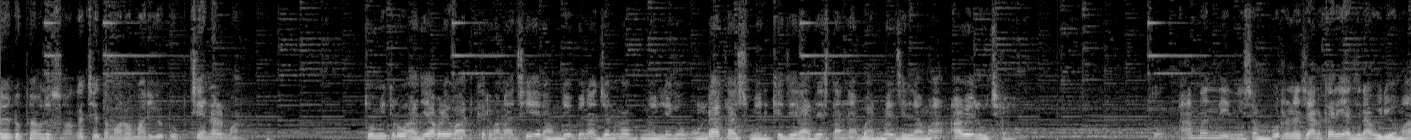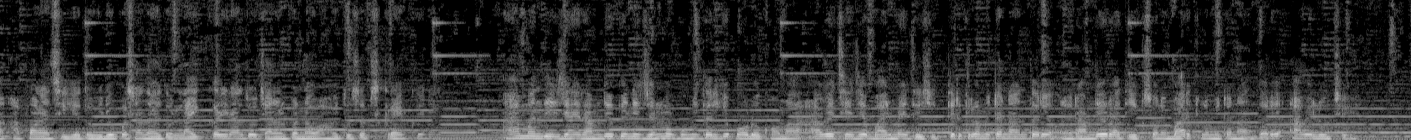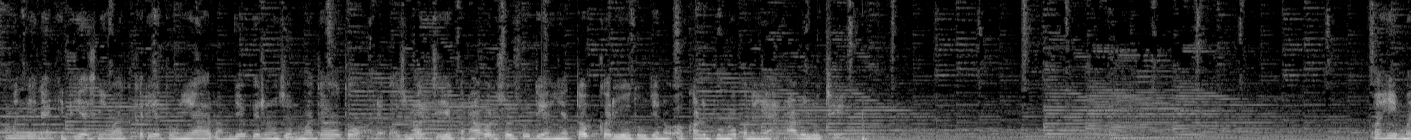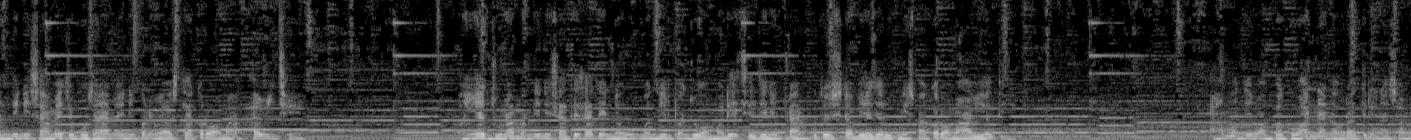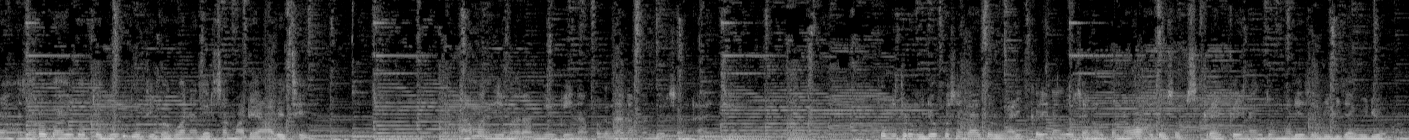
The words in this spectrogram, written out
YouTube family, સ્વાગત છે તમારું અમારી યુટ્યુબ ચેનલમાં. તો મિત્રો, આજે આપણે વાત કરવાના છીએ રામદેવપીના જન્મભૂમિ એટલે કે ઊંડા કાશ્મીર કે જે રાજસ્થાનના બાડમેર જિલ્લામાં આવેલું છે. તો આ મંદિરની સંપૂર્ણ જાણકારી આજના વિડીયોમાં આપવાના છીએ. તો વીડિયો પસંદ આવે તો લાઇક કરી નાખજો, ચેનલ પર નવા હોય તો સબસ્ક્રાઈબ કરી આ મંદિર જેને રામદેવપીરની જન્મભૂમિ તરીકે પણ ઓળખવામાં આવે છે, જે બારમેરથી સિત્તેર કિલોમીટરના અંતરે અને રામદેવરાથી એકસો ને બાર કિલોમીટરના અંતરે આવેલું છે. મંદિરના ઇતિહાસની વાત કરીએ તો અહીંયા રામદેવ પીરનો જન્મ થયો હતો અને અજમલજીએ ઘણા વર્ષો સુધી અહીંયા તપ કર્યું હતું, જેનો અખંડ ધૂનો પણ અહીંયા આવેલો છે. અહીં મંદિરની સામે જ ભોજનાલયની પણ વ્યવસ્થા કરવામાં આવી છે. અહીંયા જૂના મંદિરની સાથે સાથે નવું મંદિર પણ જોવા મળે છે, જેની પ્રાણ પ્રતિષ્ઠા બે હજાર ઓગણીસમાં કરવામાં આવી હતી. આ મંદિરમાં ભગવાનના નવરાત્રિના સમયે હજારો ભાવિ ભક્તો દૂર દૂરથી ભગવાનના દર્શન માટે આવે છે. આ મંદિરમાં રામદેવ પીરના પગલાના પણ દર્શન થાય છે. તો મિત્રો, વીડિયો પસંદ આવે તો લાઇક કરી નાખજો. ચેનલ પર નવા હો તો સબસ્ક્રાઈબ કરી નાખજો. મળીએ જલ્દી બીજા વિડીયોમાં.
